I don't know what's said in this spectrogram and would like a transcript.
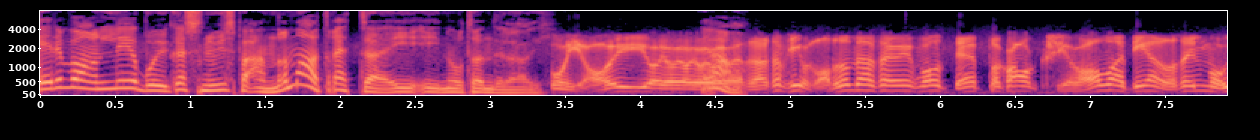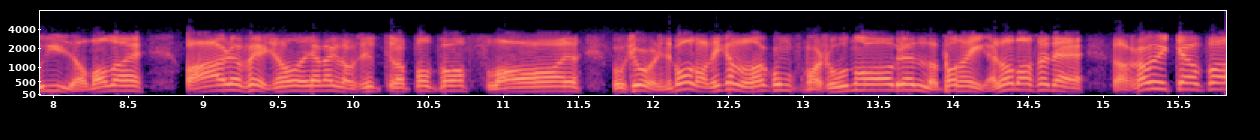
Er det vanlig å bruke snus på andre matretter i, i Nord-Trøndelag? Oi, oi, oi, oi, oi, Ja. det er så fint, det er så godt, det på kakeskiva, det er så mye og det er det ikke, sitter på på vafler, og kjølen på, det det konfirmasjon og bryllup og sikkert, da, så det, da kan vi ikke få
